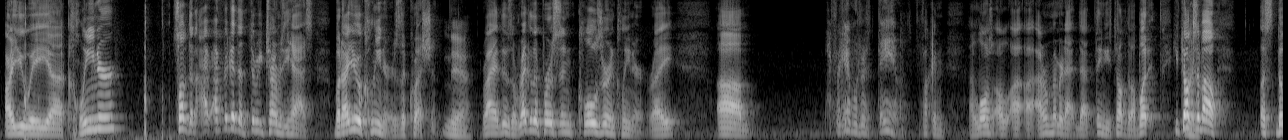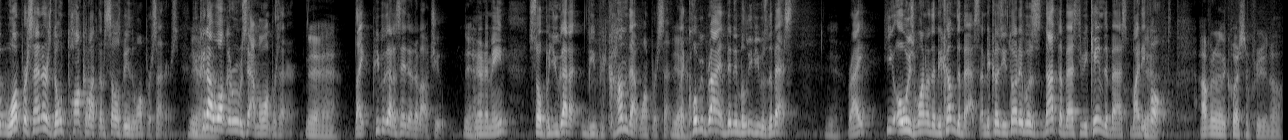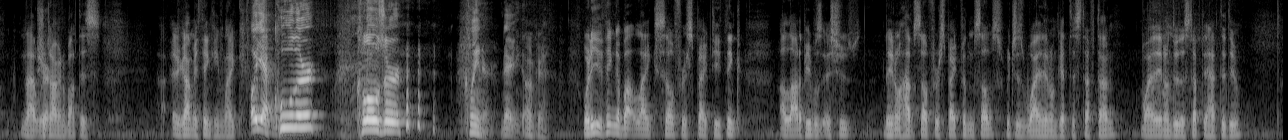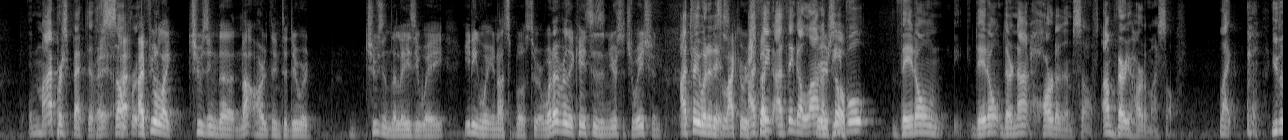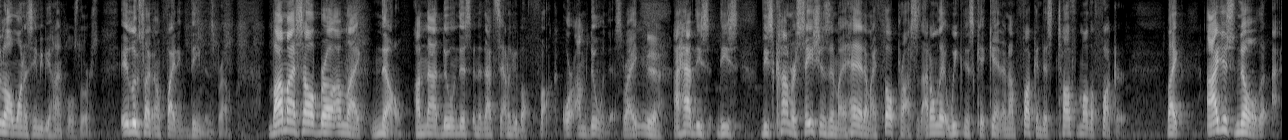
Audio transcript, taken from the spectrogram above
Are you a uh, cleaner? Something. I, I forget the three terms he has. But are you a cleaner? Is the question Yeah, right? There's a regular person, closer, and cleaner, right? Um, I forget what it. Damn, fucking, I lost. Oh, I, I, I don't remember that, that thing he talked about. But he talks about us, the one percenters don't talk about themselves being the one percenters. You Yeah. cannot walk in a room and say I'm a one percenter. yeah, Like people got to say that about you. Yeah. You know what I mean? So, but you got to be, become that one percenter. Yeah. Like Kobe Bryant didn't believe he was the best. Yeah. Right? He always wanted to become the best, and because he thought he was not the best, he became the best by yeah. default. I have another question for you now. Now that Sure. we're talking about this, it got me thinking. Like, Oh yeah, cooler, closer, cleaner. There you go. okay, what do you think about like self-respect? Do you think a lot of people's issues they don't have self-respect for themselves, which is why they don't get this stuff done, why they don't do the stuff they have to do? In my perspective, Right? self. I, I feel like choosing the not hard thing to do or choosing the lazy way, eating what you're not supposed to, or whatever the case is in your situation. I tell you what It's lack of I think respect I think a lot of yourself. people they don't they don't they're not hard on themselves. I'm very hard on myself. Like you do not want to see me behind closed doors. It looks like I'm fighting demons, bro. By myself, bro, I'm like, no, I'm not doing this, and that's it. I don't give a fuck, or I'm doing this, right? Yeah. I have these these these conversations in my head and my thought process. I don't let weakness kick in, and I'm fucking this tough motherfucker. Like I just know that. I,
